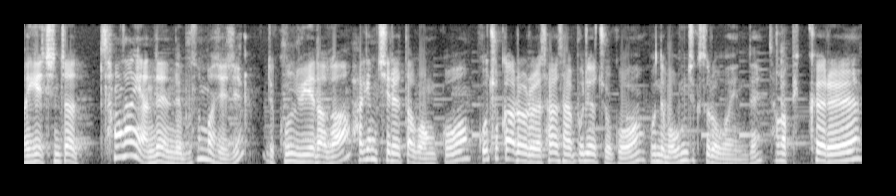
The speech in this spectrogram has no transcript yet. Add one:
아, 이게 진짜 상상이 안 되는데 무슨 맛이지? 이제 굴 위에다가 파김치를 딱 얹고 고춧가루를 살살 뿌려주고 근데 먹음직스러워 보이는데? 사과 피클을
